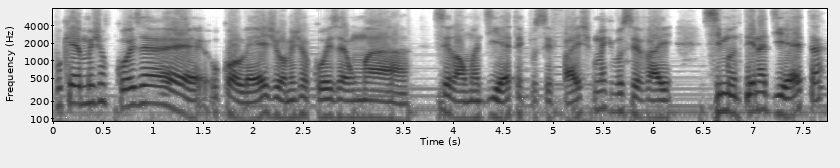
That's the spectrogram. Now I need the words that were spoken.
Porque a mesma coisa é o colégio, a mesma coisa é uma, sei lá, uma dieta que você faz. Como é que você vai se manter na dieta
